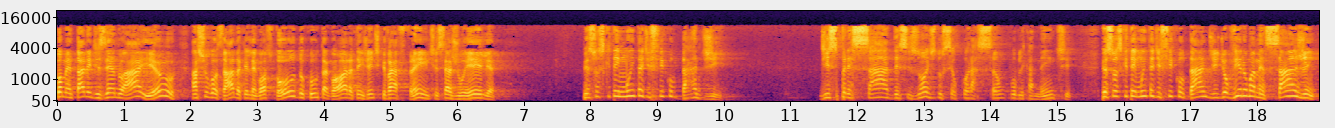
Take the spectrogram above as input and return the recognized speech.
comentarem dizendo: ah, eu acho gozado aquele negócio todo culto agora, tem gente que vai à frente, se ajoelha. Pessoas que têm muita dificuldade de expressar decisões do seu coração publicamente. Pessoas que têm muita dificuldade de ouvir uma mensagem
